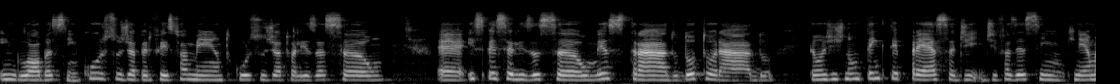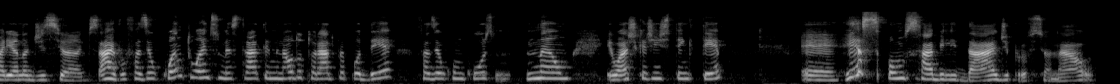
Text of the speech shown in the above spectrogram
engloba assim cursos de aperfeiçoamento, cursos de atualização, é, especialização, mestrado, doutorado. Então, a gente não tem que ter pressa de, de fazer assim, que nem a Mariana disse antes. Ah, eu vou fazer o quanto antes o mestrado, terminar o doutorado para poder fazer o concurso. Não, eu acho que a gente tem que ter é, responsabilidade profissional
